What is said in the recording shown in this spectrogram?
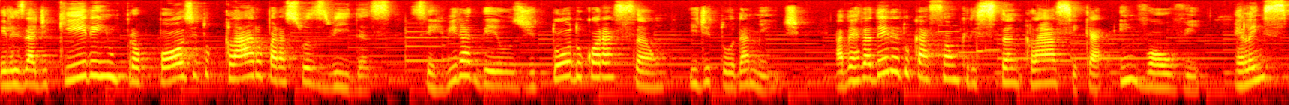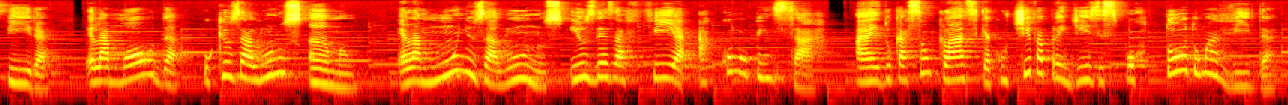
Eles adquirem um propósito claro para suas vidas: servir a Deus de todo o coração e de toda a mente. A verdadeira educação cristã clássica envolve, ela inspira, ela molda o que os alunos amam, ela mune os alunos e os desafia a como pensar. A educação clássica cultiva aprendizes por toda uma vida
